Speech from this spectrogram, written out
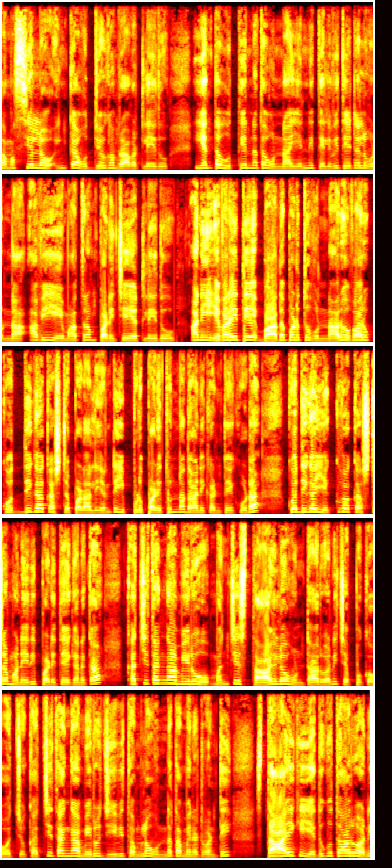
సమస్యల్లో ఇంకా ఉద్యోగం రావట్లేదు. ఎంత ఉత్తీర్ణత ఉన్నా ఎన్ని తెలివితేటలు ఉన్నా అవి ఏమాత్రం పని చేయట్లేదు అని ఎవరైతే బాధపడుతూ ఉన్నారో వారు కొద్దిగా కష్టపడాలి. అంటే ఇప్పుడు పడుతున్న దానికంటే కూడా కొద్దిగా ఎక్కువ కష్టం అనేది పడితే గనక ఖచ్చితంగా మీరు మంచి స్థాయిలో ఉంటారు అని చెప్పుకోవచ్చు. ఖచ్చితంగా మీరు జీవితంలో ఉన్నతమైనటువంటి స్థాయికి ఎదుగుతారు అని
